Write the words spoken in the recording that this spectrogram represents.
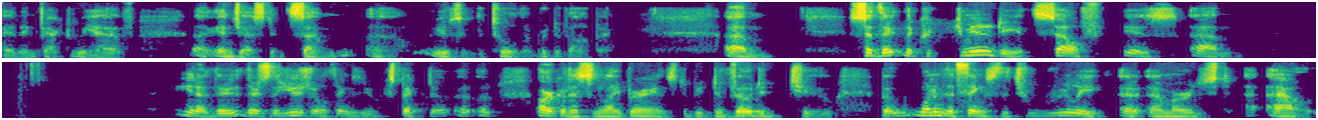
And in fact, we have uh, ingested, some uh, using the tool that we're developing. Um, so the, the community itself is, um, you know, there, there's the usual things you expect uh, uh, uh, archivists and librarians to be devoted to. But one of the things that's really uh, emerged uh, out,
